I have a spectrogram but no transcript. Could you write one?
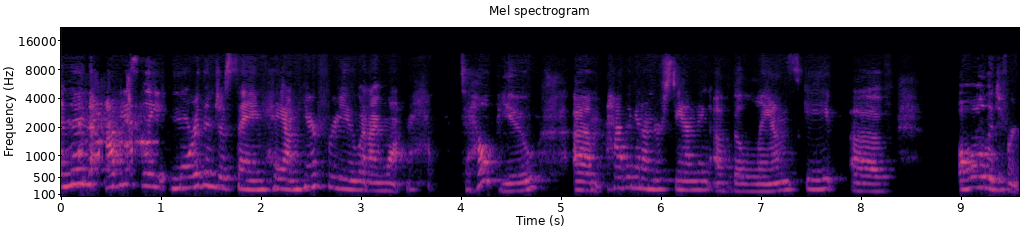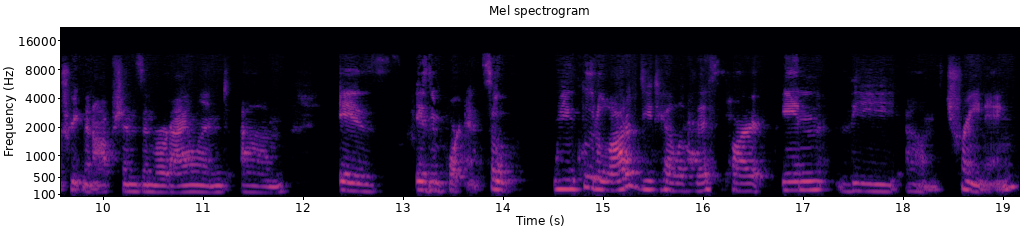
And then obviously more than just saying, hey, I'm here for you and I want to help you, um, having an understanding of the landscape of all the different treatment options in Rhode Island um, is is important. So we include a lot of detail of this part in the um, training,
